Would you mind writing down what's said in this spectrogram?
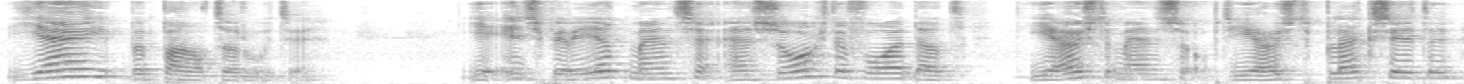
Jij bepaalt de route. Je inspireert mensen en zorgt ervoor dat de juiste mensen op de juiste plek zitten,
